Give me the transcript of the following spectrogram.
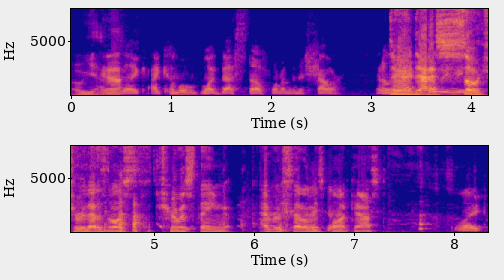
Oh yeah. And he's like, I come up with my best stuff when I'm in the shower. And I'm Dude, like, that "What is so true. That is the most truest thing ever said on this podcast. like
